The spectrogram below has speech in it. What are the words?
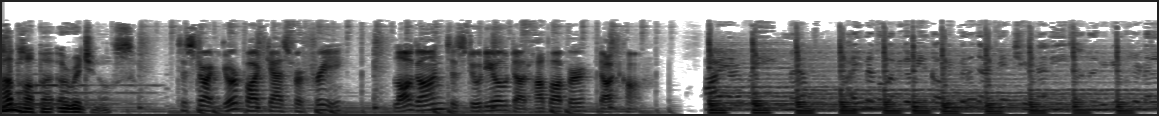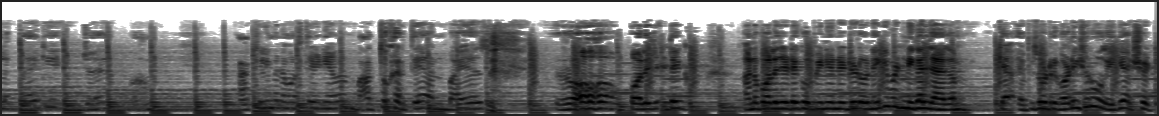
Hubhopper Originals. To start your podcast for free, log on to studio.hubhopper.com. यार वही मैं भाई मैं तो कभी कभी टॉपिक पे ना जाके छेड़ना नहीं चाहता क्योंकि मुझे डर लगता है कि जो है हम एक्चुअली में नमस्ते इंडिया में बात तो करते हैं unbias raw politic unapologetic opinionated होने की बट निकल जाएगा। क्या एपिसोड रिकॉर्डिंग शुरू हो गई क्या? शिट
